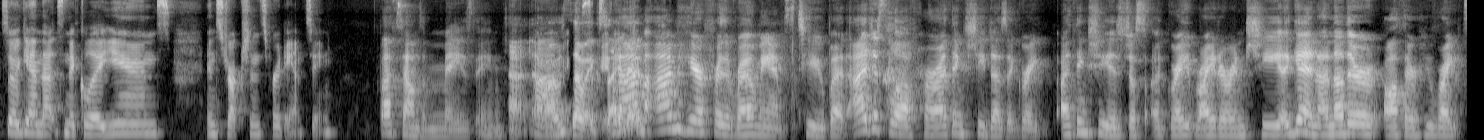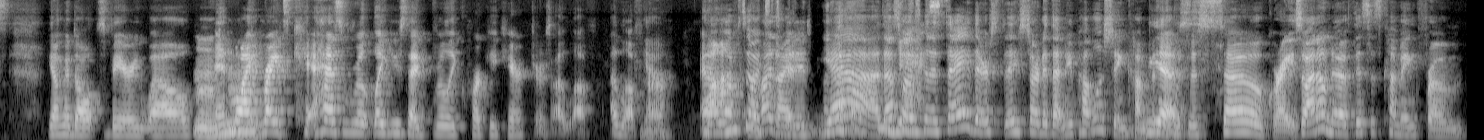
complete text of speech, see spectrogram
So, again, that's Nicola Yoon's Instructions for Dancing. That sounds amazing. I know, I'm, I'm so excited. I'm, I'm here for the romance too, but I just love her. I think she does a great, I think she is just a great writer. And she, again, another author who writes young adults very well mm-hmm. and white writes, has, like you said, really quirky characters. I love, I love her. Yeah. And well, I'm so excited. Yeah, that's yes. what I was going to say. There's they started that new publishing company, yes. which is so great. So I don't know if this is coming from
